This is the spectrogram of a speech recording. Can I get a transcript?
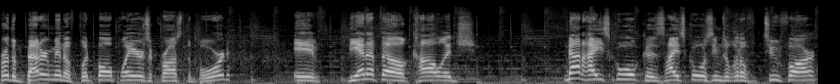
for the betterment of football players across the board, if the NFL, college, not high school, because high school seems a little too far,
